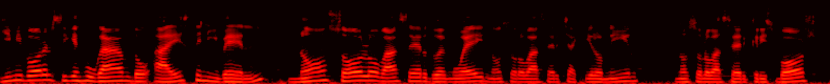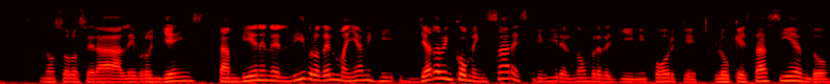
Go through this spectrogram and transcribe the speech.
Jimmy Butler sigue jugando a este nivel, no solo va a ser Dwayne Wade, no solo va a ser Shaquille O'Neal, no solo va a ser Chris Bosh no solo será LeBron James, también en el libro del Miami Heat ya deben comenzar a escribir el nombre de Jimmy porque lo que está haciendo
